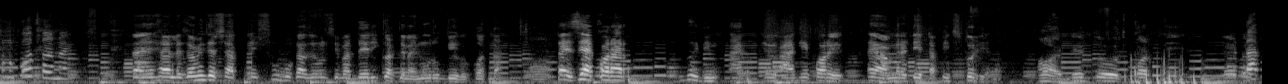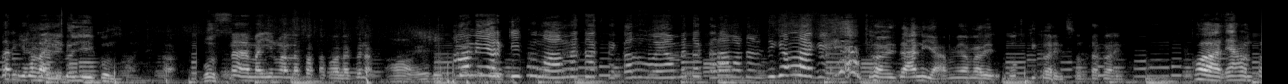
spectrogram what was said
কোনো কথা নাই। তাই হলে জমিদার সাহেব এই শুভ কাজে শুনছি বা দেরি করতে নাই মুরব্বী কথা। তাই যে করার দুই দিন আগ- আগে পরে আমরা ডেটটা ফিক্স করি হয় ডেট তো করতে। তাড়াতাড়ি হালাই লইই কোন বুঝ। না মাইয়ের মাল্লা কথা কওয়া লাগবে না। হ্যাঁ আমি আর কি কম? আমি থাকতে কালু ভাই আমি থাকতে আমাদের দিকে লাগে। আমি জানি আমি আমার ভক্তি করেন শ্রদ্ধা করেন। কর এখন তো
